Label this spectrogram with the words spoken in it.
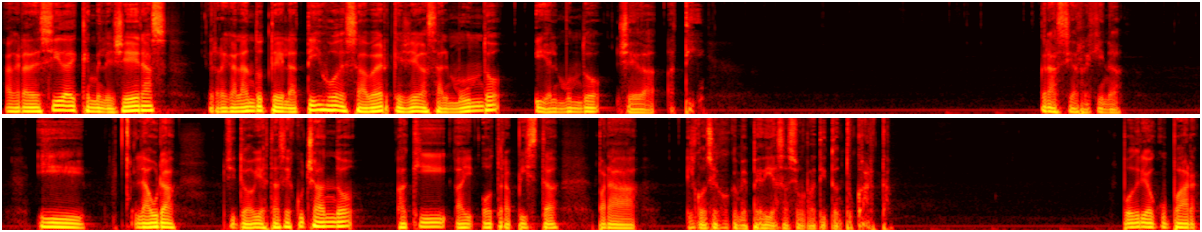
agradecida de que me leyeras, y regalándote el atisbo de saber que llegas al mundo y el mundo llega a ti. Gracias, Regina. Y Laura, si todavía estás escuchando, aquí hay otra pista para el consejo que me pedías hace un ratito en tu carta. Podría ocupar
